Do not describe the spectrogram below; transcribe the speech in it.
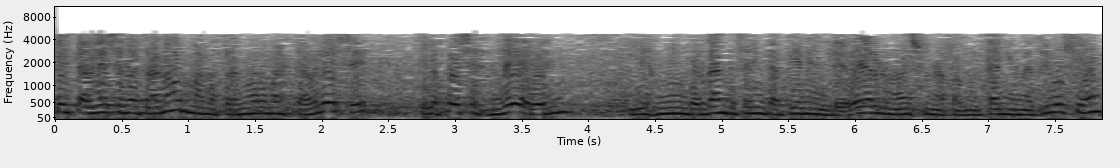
¿Qué establece nuestra norma? Nuestra norma establece que los jueces deben, y es muy importante hacer hincapié en el deber, no es una facultad ni una atribución,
